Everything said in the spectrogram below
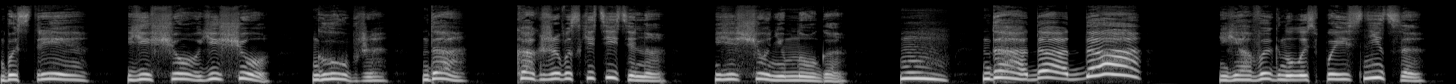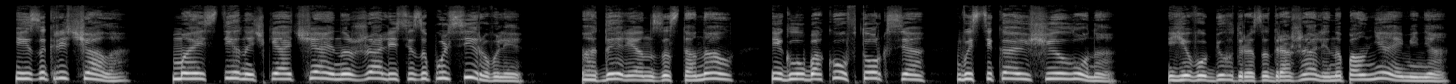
Быстрее, еще, еще, глубже. Да, как же восхитительно. Еще немного. Ммм, да, да, да! Я выгнулась в пояснице и закричала. Мои стеночки отчаянно сжались и запульсировали. Аделиан застонал и глубоко вторгся в истекающее лоно. Его бедра задрожали, наполняя меня,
